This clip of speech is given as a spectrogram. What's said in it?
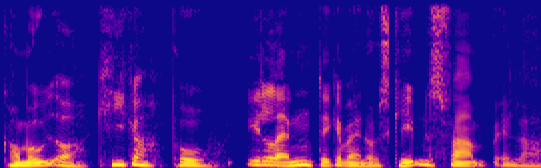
kommer ud og kigger på et eller andet, det kan være noget skimmelsvamp eller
